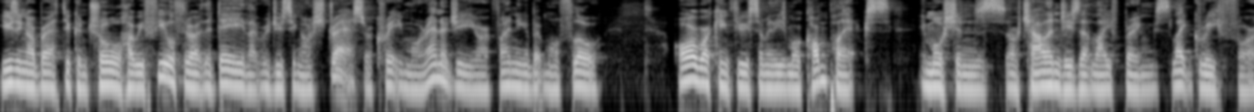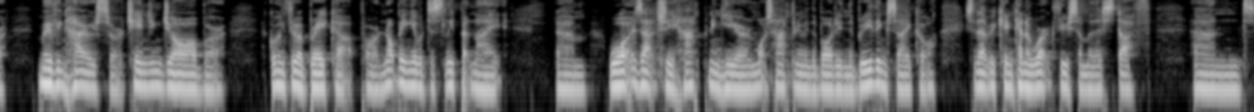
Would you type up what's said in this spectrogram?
using our breath to control how we feel throughout the day, like reducing our stress or creating more energy or finding a bit more flow, or working through some of these more complex emotions or challenges that life brings, like grief or moving house or changing job or going through a breakup or not being able to sleep at night. Um, what is actually happening here and what's happening with the body and the breathing cycle so that we can kind of work through some of this stuff and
